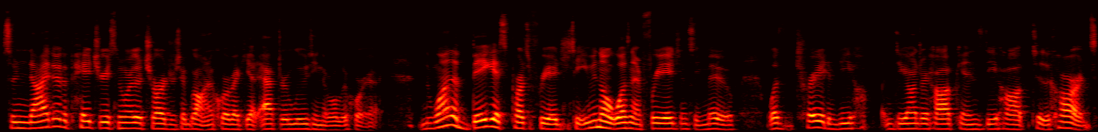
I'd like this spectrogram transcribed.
So neither the Patriots nor the Chargers have gotten a quarterback yet after losing their older quarterback. One of the biggest parts of free agency, even though it wasn't a free agency move, was the trade of De- DeAndre Hopkins, D Hop, to the Cards.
